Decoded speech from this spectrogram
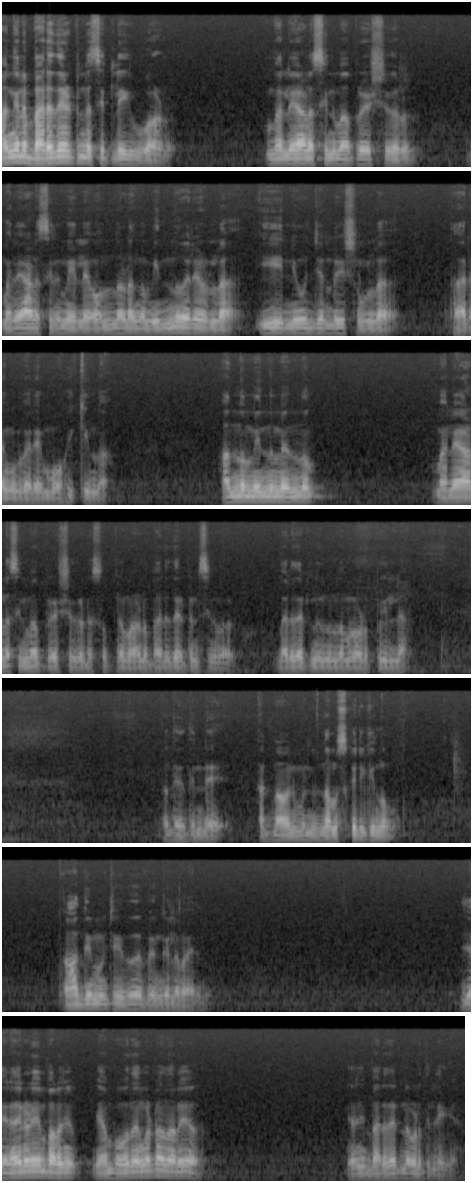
അങ്ങനെ ഭരതേട്ടന്റെ സെറ്റിലേക്ക് പോവാണ്. മലയാള സിനിമാ പ്രേക്ഷകർ മലയാള സിനിമയിലെ ഒന്നടങ്കം ഇന്ന് വരെയുള്ള ഈ ന്യൂ ജനറേഷനിലുള്ള താരങ്ങൾ വരെ മോഹിക്കുന്ന അന്നും ഇന്നും എന്നും മലയാള സിനിമാ പ്രേക്ഷകരുടെ സ്വപ്നമാണ് ഭരതേട്ടൻ സിനിമകൾ. ഭരതേട്ടൻ ഇന്ന് നമ്മളോടൊപ്പം ഇല്ല. അദ്ദേഹത്തിന്റെ ആത്മാവിന് മുന്നിൽ നമസ്കരിക്കുന്നു. ആദ്യം ചെയ്തത് വെങ്കലമായിരുന്നു. ജയരാജനോട് ഞാൻ പറഞ്ഞു ഞാൻ പോകുന്നത് എങ്ങോട്ടാണെന്നറിയോ ഞാൻ ഭരതേട്ടന്റെ പടത്തിലേക്കാണ്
